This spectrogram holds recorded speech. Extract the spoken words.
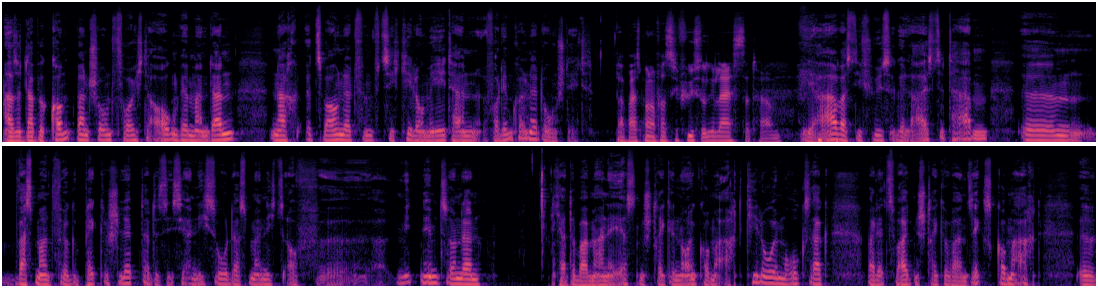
also da bekommt man schon feuchte Augen, wenn man dann nach 250 Kilometern vor dem Kölner Dom steht. Da weiß man auch, was die Füße geleistet haben. Ja, was die Füße geleistet haben, ähm, was man für Gepäck geschleppt hat. Es ist ja nicht so, dass man nichts auf, äh, mitnimmt, sondern ich hatte bei meiner ersten Strecke 9,8 Kilo im Rucksack, bei der zweiten Strecke waren 6,8. Äh,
